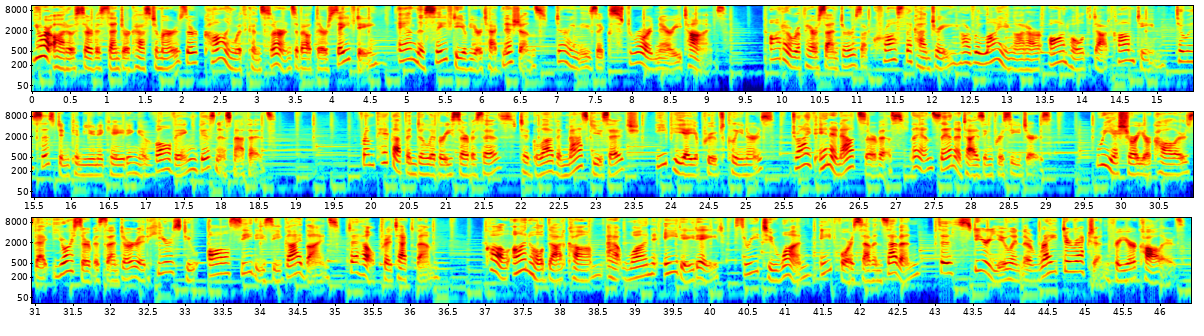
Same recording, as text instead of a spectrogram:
Your auto service center customers are calling with concerns about their safety and the safety of your technicians during these extraordinary times. Auto repair centers across the country are relying on our onhold.com team to assist in communicating evolving business methods. From pickup and delivery services to glove and mask usage, EPA approved cleaners, drive in and out service, and sanitizing procedures. Reassure your callers that your service center adheres to all CDC guidelines to help protect them. Call onhold.com at 1 888 321 8477 to steer you in the right direction for your callers.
